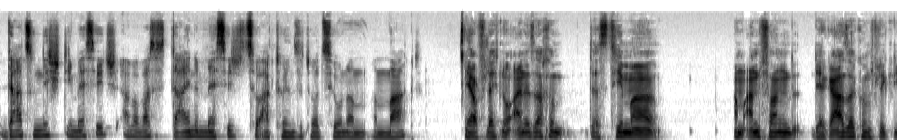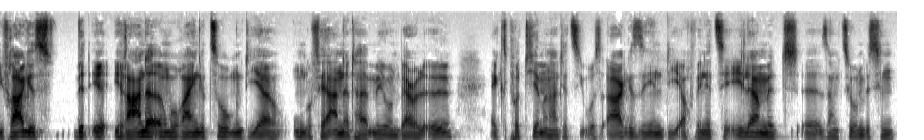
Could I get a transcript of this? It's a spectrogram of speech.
dazu nicht die Message, aber was ist deine Message zur aktuellen Situation am, am Markt? Ja, vielleicht noch eine Sache. Das Thema am Anfang der Gaza-Konflikt. Die Frage ist, wird Iran da irgendwo reingezogen, die ja ungefähr anderthalb Millionen Barrel Öl exportieren? Man hat jetzt die USA gesehen, die auch Venezuela mit äh, Sanktionen ein bisschen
